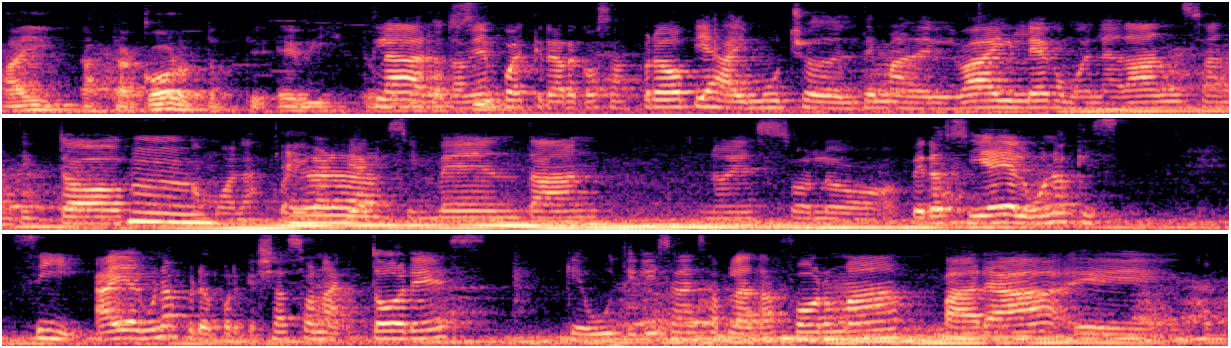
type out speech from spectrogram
Hay hasta cortos que he visto. Claro, también puedes crear cosas propias. Hay mucho del tema del baile, como la danza en TikTok, Hmm, como las coreografías que se inventan. No es solo. Pero sí hay algunos que. Sí, hay algunos, pero porque ya son actores que utilizan esa plataforma para eh, como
